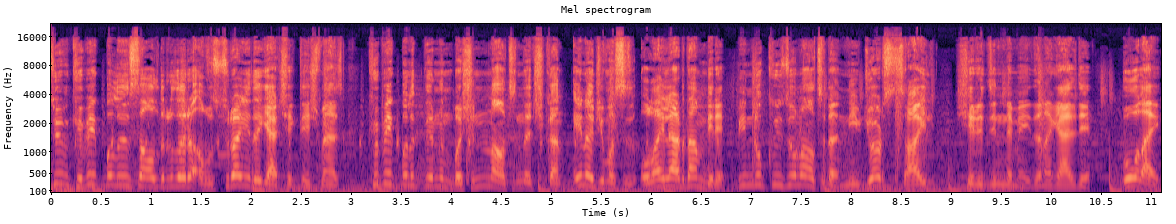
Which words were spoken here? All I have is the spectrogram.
Tüm köpek balığı saldırıları Avustralya'da gerçekleşmez. Köpek balıklarının başının altında çıkan en acımasız olaylardan biri 1916'da New Jersey sahil şeridinde meydana geldi. Bu olay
